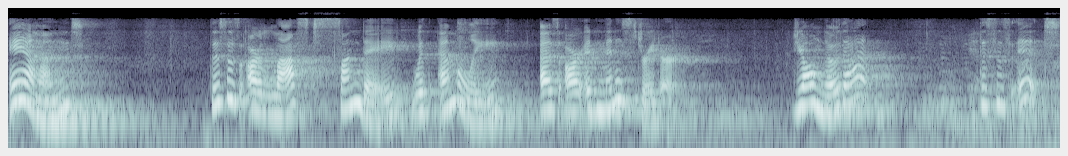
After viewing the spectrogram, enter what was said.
and this is our last Sunday with Emily as our administrator. Do y'all know that? This is it.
